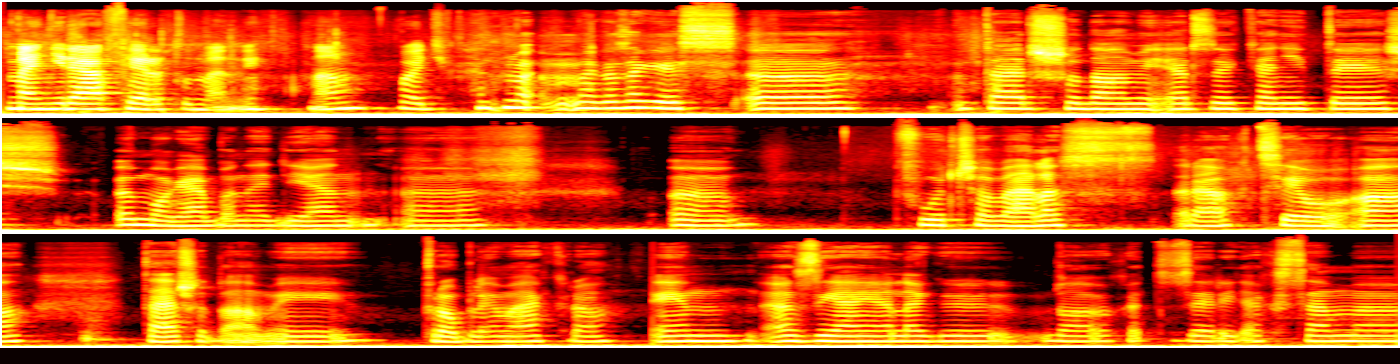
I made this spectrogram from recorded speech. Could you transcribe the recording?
mennyire félre tud menni, nem? Vagy Hát me- meg az egész ö, társadalmi érzékenyítés önmagában egy ilyen ö, ö, furcsa válasz reakció a társadalmi problémákra. Én az ilyen jellegű dolgokat azért igyekszem ö,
